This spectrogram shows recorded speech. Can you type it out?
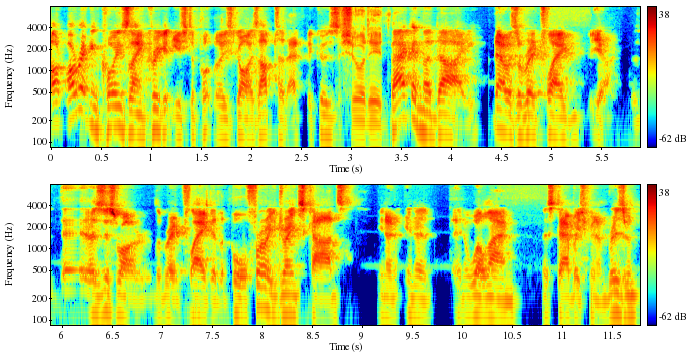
I, I reckon Queensland Cricket used to put these guys up to that because Sure did. back in the day, that was a red flag. Yeah, it was just right, the red flag to the ball. Free drinks cards in a in a in a well known establishment in Brisbane.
